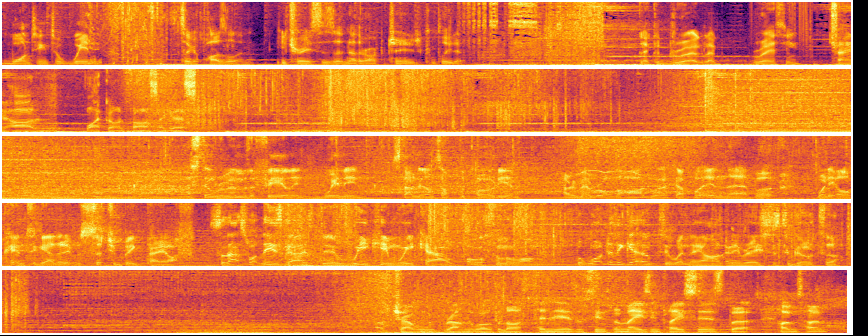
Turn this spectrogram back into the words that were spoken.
wanting to win. It's like a puzzle, and each race is another opportunity to complete it. Like a drug, like racing? Train hard and like going fast, I guess. I still remember the feeling, winning, standing on top of the podium. I remember all the hard work I put in there, but when it all came together, it was such a big payoff. So that's what these guys do, week in, week out, all summer long. But what do they get up to when there aren't any races to go to? I've travelled around the world the last 10 years. I've seen some amazing places, but home's home.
